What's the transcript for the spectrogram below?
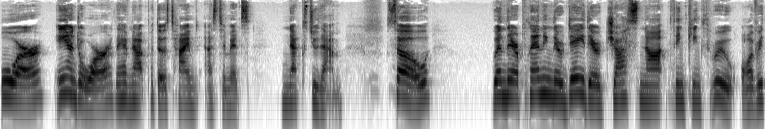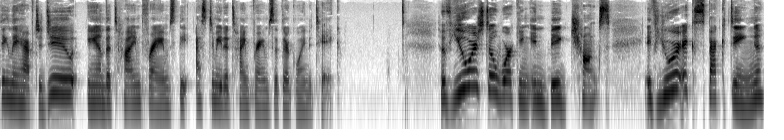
or and or they have not put those time estimates next to them. So when they're planning their day, they're just not thinking through everything they have to do and the time frames, the estimated time frames that they're going to take. So if you are still working in big chunks, if you're expecting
